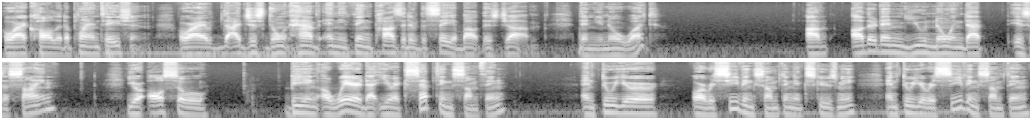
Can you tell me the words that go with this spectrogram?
Or I call it a plantation. Or I, I just don't have anything positive to say about this job. Then you know what? Other than you knowing that is a sign, you're also being aware that you're accepting something and through your or receiving something, excuse me, and through your receiving something,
